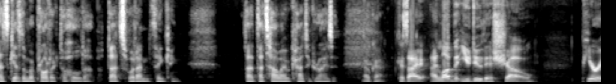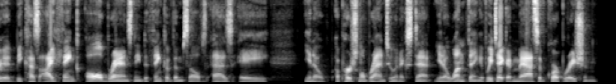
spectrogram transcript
Let's give them a product to hold up. That's what I'm thinking. That, that's how I would categorize it. Okay. Because I, I love that you do this show, period, because I think all brands need to think of themselves as a, you know, a personal brand to an extent. You know, one thing, if we take a massive corporation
